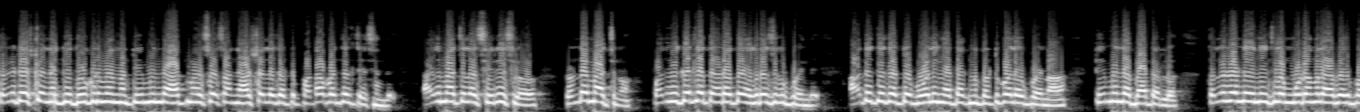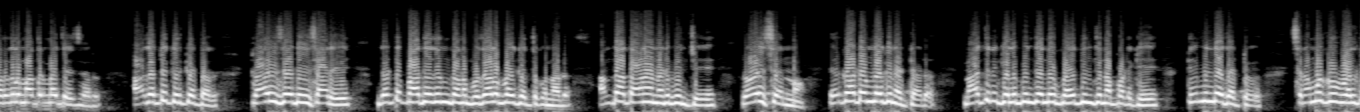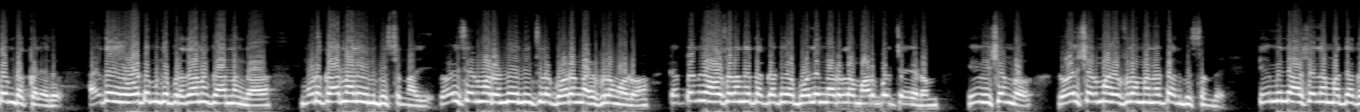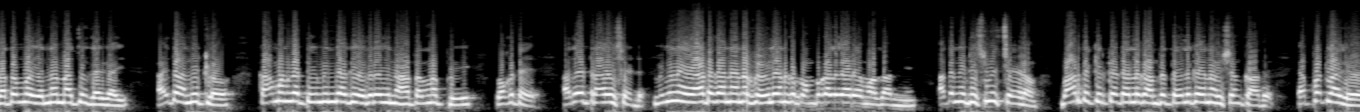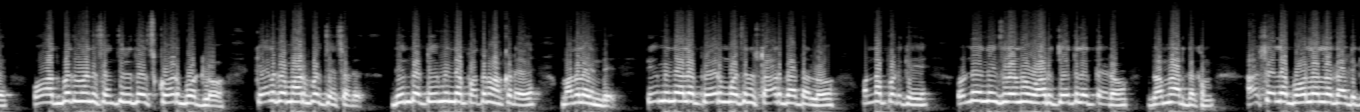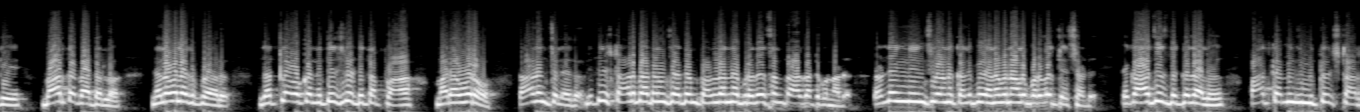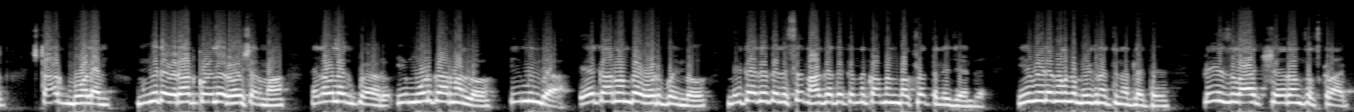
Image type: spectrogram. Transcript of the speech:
తొలి టెస్టులో నెగ్గి దూకుడు మీద టీమిండియా ఆత్మవిశ్వాసాన్ని ఆస్ట్రేలియా జట్టు పటాపంచలు చేసింది. ఐదు మ్యాచ్ల సిరీస్లో రెండో మ్యాచ్ను పది వికెట్ల తేడాతో ఎగరేసుకుపోయింది. ఆతిథ్య జట్టు బౌలింగ్ అటాక్ను తట్టుకోలేకపోయినా టీమిండియా బ్యాటర్లు తొలి రెండు ఇన్నింగ్స్లో మూడు వందల యాభై ఐదు పరుగులు మాత్రమే చేశారు. ఆ జట్టు క్రికెటర్ ట్రావిస్ హెడ్ ఈసారి జట్టు బాధ్యతను తన భుజాలపైకి ఎత్తుకున్నాడు. అంతా తానే నడిపించి రోహిత్ శర్మ ఇరకాటంలోకి నెట్టాడు. మ్యాచ్ని గెలిపించేందుకు ప్రయత్నించినప్పటికీ టీమిండియా జట్టు శ్రమకు ఫలితం దక్కలేదు. అయితే ఈ ఓటమికి ప్రధాన కారణంగా మూడు కారణాలు వినిపిస్తున్నాయి. రోహిత్ శర్మ రెండు ఇన్నింగ్స్లో ఘోరంగా విఫలమవడం కెప్టెన్గా అవసరానికి తగ్గట్టుగా బౌలింగ్ ఆర్డర్లో మార్పులు చేయడం ఈ విషయంలో రోహిత్ శర్మ విఫలమైనట్టు అనిపిస్తుంది. టీమిండియా ఆస్ట్రేలియా మధ్య గతంలో ఎన్నో మ్యాచ్లు జరిగాయి. అయితే అన్నిట్లో కామన్గా టీమిండియాకి ఎదురైన తలనొప్పి ఒకటే అదే ట్రావిస్ హెడ్ మిగిలిన ఏటగానైనా ఆటగానైనా పెవిలియన్ పంపగలిగారేమో కానీ అతన్ని డిస్మిస్ చేయడం భారత క్రికెటర్లకు అంత తేలికైన విషయం కాదు. ఎప్పట్లాగే ఓ అద్భుతమైన సెంచరీతో స్కోర్ బోర్డులో కీలక మార్పులు చేశాడు. దీంతో టీమిండియా పతనం అక్కడే మొదలైంది. టీమిండియాలో పేరు మోసిన స్టార్ బ్యాటర్లు ఉన్నప్పటికీ రెండు ఇన్నింగ్స్లోనూ వారు చేతులెత్తేయడం గమనార్థకం ఆస్ట్రేలియా బౌలర్ల దాటికి భారత బ్యాటర్లు నిలవలేకపోయారు. జట్లో ఒక నితీష్ రెడ్డి తప్ప మరెవరూ రాణించలేదు. నితీష్ స్టార్ బ్యాటర్ను సైతం తొలనే ప్రదేశంతో ఆకట్టుకున్నాడు. రెండు ఇన్నింగ్స్లను కలిపి ఎనభై నాలుగు పరుగులు చేశాడు. ఇక ఆసీస్ దిగ్గజాలు Pat Cummins Mitchell Starc Starc Boland ముంగిట విరాట్ కోహ్లీ రోహిత్ శర్మ నిలవలేకపోయారు. ఈ మూడు కారణాల్లో టీమిండియా ఏ కారణంతో ఓడిపోయిందో మీకైతే తెలిస్తే నాకైతే కింద కామెంట్ బాక్స్లో తెలియజేయండి. ఈ వీడియో కనుక మీకు నచ్చినట్లయితే please like share and subscribe.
